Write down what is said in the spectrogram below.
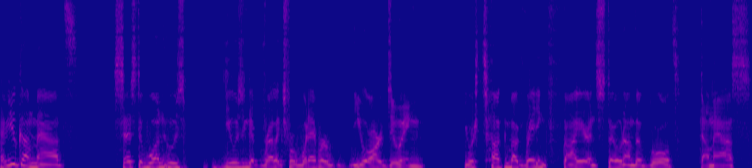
Have you gone mad? Says the one who's using the relics for whatever you are doing. You were talking about raining fire and stone on the world, dumbass.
